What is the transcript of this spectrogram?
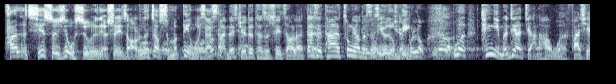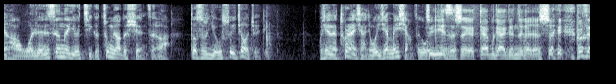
他其实又是有一点睡着了，那叫什么病？我现在反正觉得他是睡着了，但是他重要的事情全不漏。不过听你们这样讲了哈，我发现哈，我人生的有几个重要的选择啊。都是由睡觉决定的。我现在突然想起，我以前没想这个问题。这意思是该不该跟这个人睡？不是，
